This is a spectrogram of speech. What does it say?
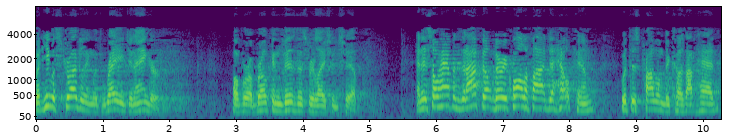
But he was struggling with rage and anger over a broken business relationship. And it so happens that I felt very qualified to help him with this problem because I've had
